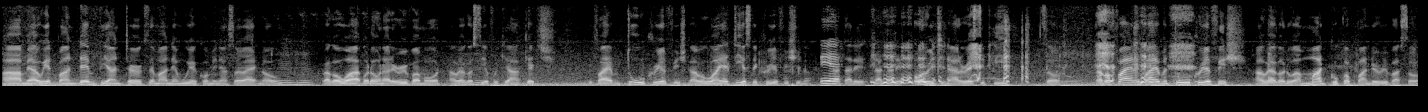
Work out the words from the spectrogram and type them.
Um, I wait for Dempy and Turks, them and them way coming here. So right now, Mm-hmm. we're gonna walk go down to the river mouth and we're gonna see if we can catch. If I have two crayfish, because we want you to taste the crayfish, you know. Yeah. That's the, that's the original recipe. So we're gonna find if I have two crayfish and we're gonna do a mad cook up on the river. So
